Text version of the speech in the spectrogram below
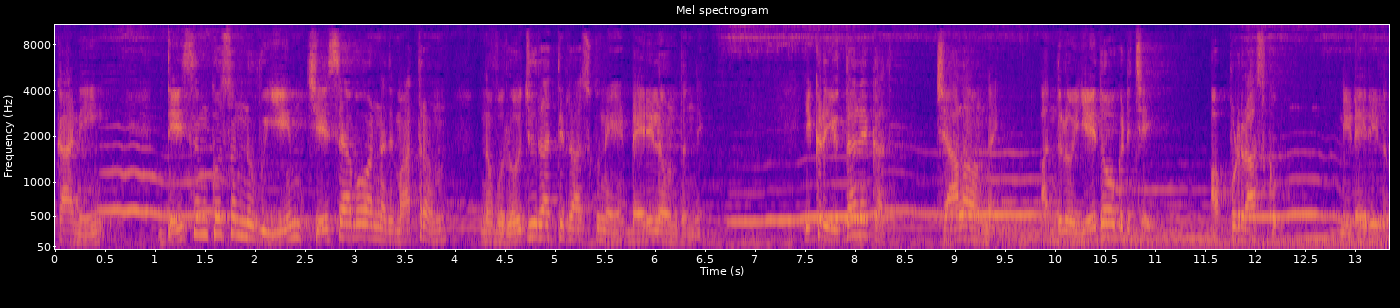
కానీ దేశం కోసం నువ్వు ఏం చేశావో అన్నది మాత్రం నువ్వు రోజు రాత్రి రాసుకునే డైరీలో ఉంటుంది. ఇక్కడ యుద్ధాలే కాదు చాలా ఉన్నాయి. అందులో ఏదో ఒకటి చేయి అప్పుడు రాసుకో నీ డైరీలో.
